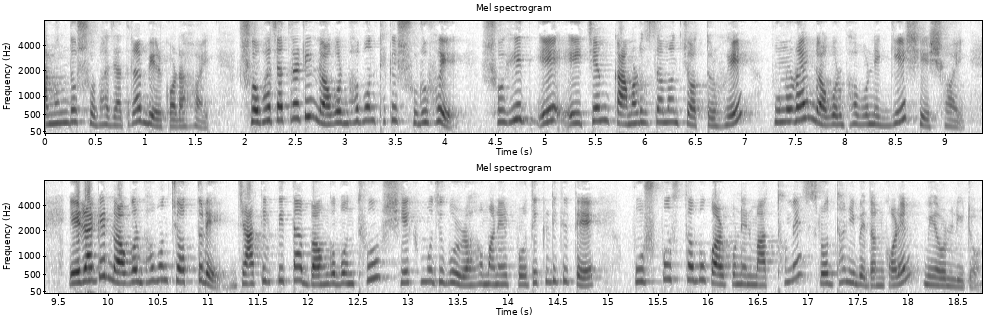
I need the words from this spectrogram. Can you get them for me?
আনন্দ শোভাযাত্রা বের করা হয়। শোভাযাত্রাটি নগর ভবন থেকে শুরু হয়ে Shaheed A H M Kamaruzzaman চত্বর হয়ে পুনরায় নগর ভবনে গিয়ে শেষ হয়। এর আগে নগর ভবন চত্বরে জাতির পিতা বঙ্গবন্ধু শেখ মুজিবুর রহমানের প্রতিকৃতিতে পুষ্পস্তবক অর্পণের মাধ্যমে শ্রদ্ধা নিবেদন করেন মেয়র লিটন।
